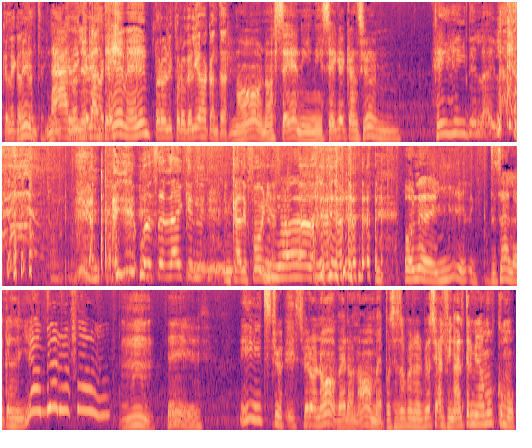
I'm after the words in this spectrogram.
¿Qué le Men, cantaste? nah, ¿Qué- no le canté, man. Pero, pero ¿qué le ibas a cantar? no, no sé, ni, ni sé qué canción. Hey, hey, Delilah. What's it like in, in California? Ya. o la de, eh, tú sabes la canción, You're beautiful. Mm. Sí. It's true. It's true. Pero no, pero no, me puse súper nervioso. Al final terminamos como,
